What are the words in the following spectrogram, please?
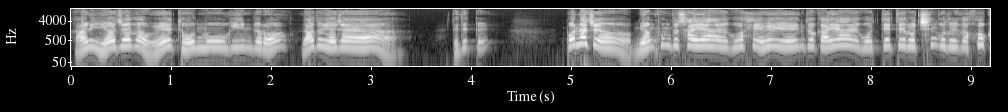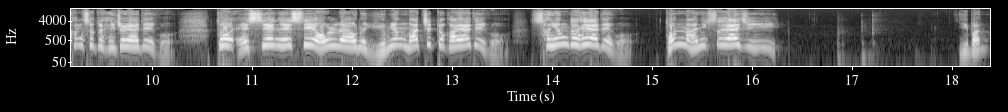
아니, 여자가 왜 돈 모으기 힘들어? 나도 여자야. 내 댓글. 뻔하죠. 명품도 사야 하고 해외여행도 가야 하고 때때로 친구들과 호캉스도 해줘야 되고 또 SNS에 올라오는 유명 맛집도 가야 되고 성형도 해야 되고 돈 많이 써야지. 2번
